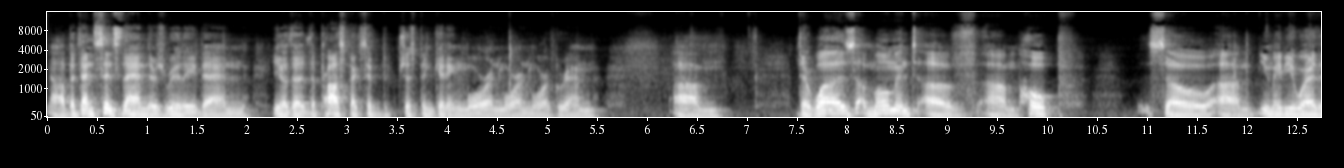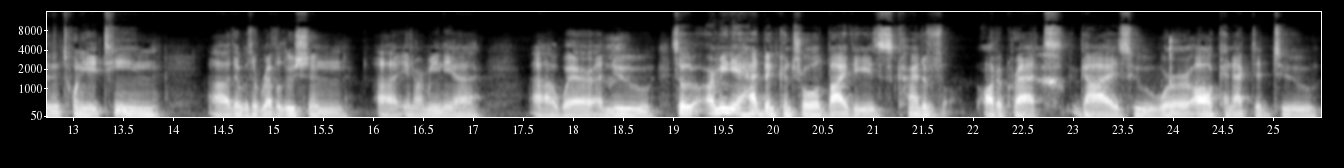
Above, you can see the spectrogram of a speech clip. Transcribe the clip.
Uh, but then since then, there's really been, you know, the, the prospects have just been getting more and more and more grim. Um, there was a moment of um, hope. So um, you may be aware that in 2018, uh, there was a revolution uh, in Armenia uh, where a new, so Armenia had been controlled by these kind of autocrat guys who were all connected to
